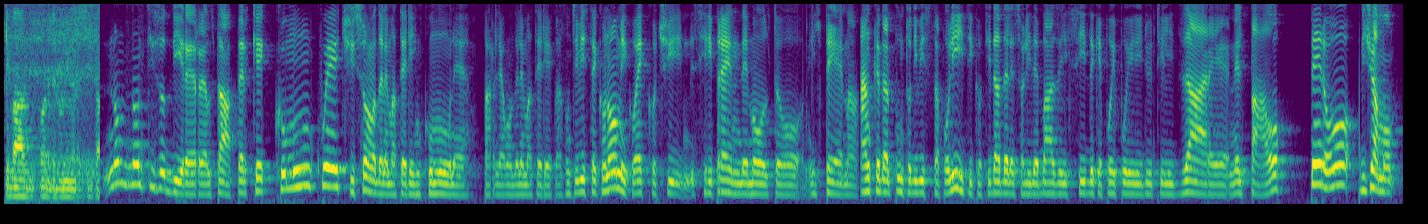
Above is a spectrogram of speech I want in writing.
che va al di fuori dell'università? Non, non, ti so dire in realtà, perché comunque ci sono delle materie in comune, parliamo delle materie dal punto di vista economico, ecco, ci, si riprende molto il tema, anche dal punto di vista politico, ti dà delle solide basi il SID che poi puoi riutilizzare nel PAO, però diciamo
